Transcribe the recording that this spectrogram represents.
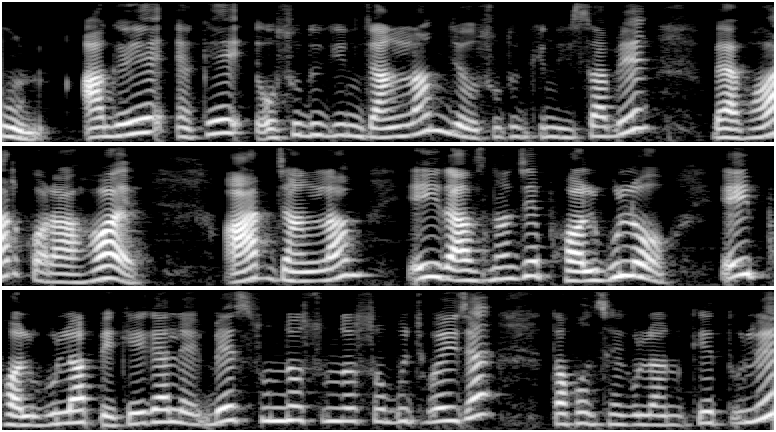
গুণ। আগে একে ওষুধি গুণ জানলাম যে ওষুধি গুণ হিসাবে ব্যবহার করা হয়। আর জানলাম এই রাজনা যে ফলগুলো, এই ফলগুলা পেকে গেলে বেশ সুন্দর সুন্দর সবুজ হয়ে যায়, তখন সেগুলোকে তুলে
